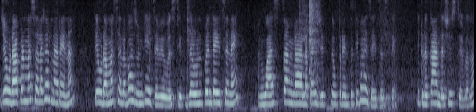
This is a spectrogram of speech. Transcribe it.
जेवढा आपण मसाला घालणार आहे ना तेवढा मसाला भाजून घ्यायचा व्यवस्थित. जळून पण द्यायचं नाही. आणि वास चांगला आला पाहिजे तोपर्यंत ती भाजायचं असते. तिकडं कांदा शिजतोय बघा.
